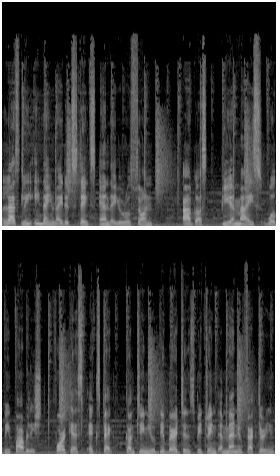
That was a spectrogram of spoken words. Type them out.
Lastly, in the United States and the Eurozone, August PMIs will be published. Forecasts expect continued divergence between the manufacturing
